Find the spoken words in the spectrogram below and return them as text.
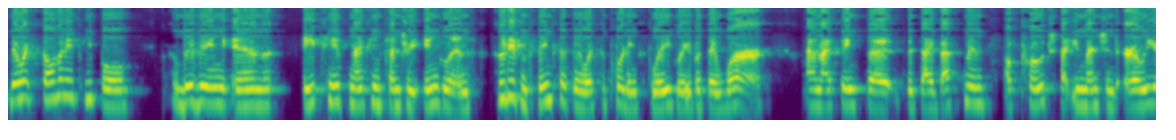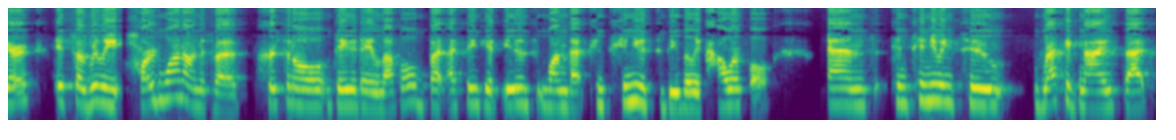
There were so many people living in 18th, 19th century England who didn't think that they were supporting slavery, but they were. And I think that the divestment approach that you mentioned earlier, it's a really hard one on a personal day-to-day level, but I think it is one that continues to be really powerful. And continuing to recognize that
